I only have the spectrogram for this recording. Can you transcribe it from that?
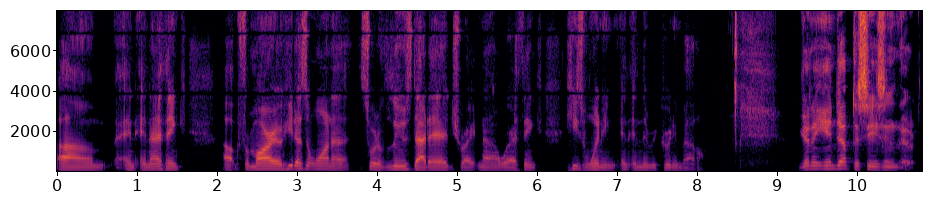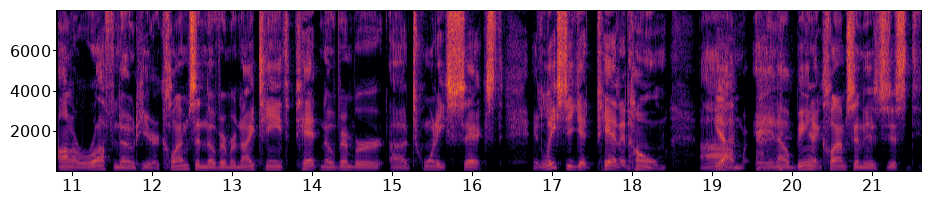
um, and and i think uh, for mario he doesn't want to sort of lose that edge right now where i think he's winning in, in the recruiting battle Going to end up the season on a rough note here. Clemson, November 19th, Pitt, November uh, 26th. At least you get Pitt at home. Um, yeah. you know, being at Clemson is just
